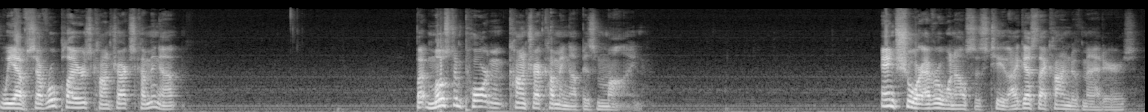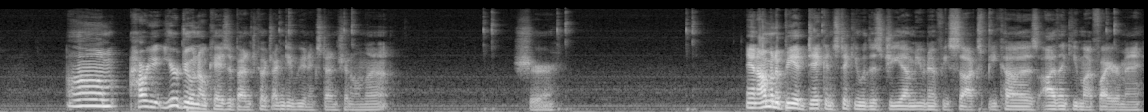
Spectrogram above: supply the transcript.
We have several players' contracts coming up. But most important contract coming up is mine. And sure, everyone else's too. I guess that kind of matters. Um, how are you? You're doing okay as a bench coach. I can give you an extension on that. Sure. And I'm going to be a dick and stick you with this GM even if he sucks because I think you might fire me.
